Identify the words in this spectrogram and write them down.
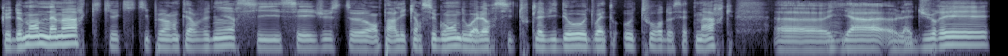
que demande la marque qui, peut intervenir si c'est juste en parler 15 secondes ou alors si toute la vidéo doit être autour de cette marque. Il y a la durée.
